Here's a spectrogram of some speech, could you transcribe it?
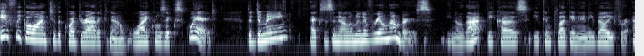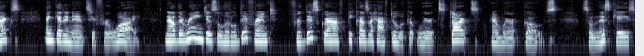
If we go on to the quadratic now, y equals x squared. The domain, x is an element of real numbers. You know that because you can plug in any value for x and get an answer for y. Now the range is a little different for this graph because I have to look at where it starts and where it goes. So in this case,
